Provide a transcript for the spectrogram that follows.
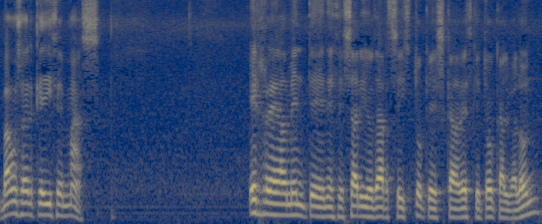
Vamos a ver qué dicen más. ¿Es realmente necesario dar seis toques cada vez que toca el balón?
